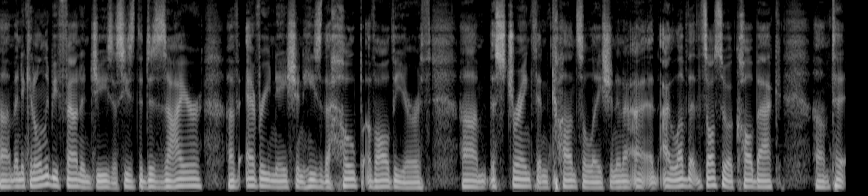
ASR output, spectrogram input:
Um, and it can only be found in Jesus. He's the desire of every nation, He's the hope of all the earth, um, the strength and consolation and I, I love that. It's also a callback um, to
